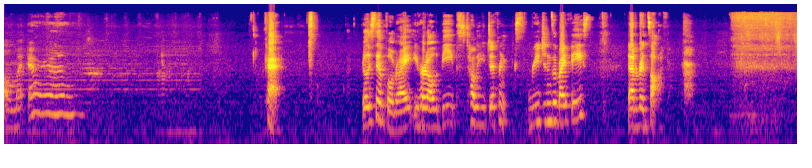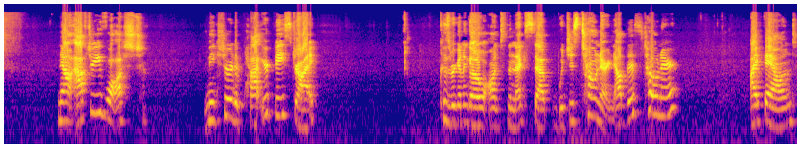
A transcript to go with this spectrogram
all my areas. Really simple, right? You heard all the beeps telling you different regions of my face. Now rinse off. Now, after you've washed, make sure to pat your face dry because we're going to go on to the next step, which is toner. Now, this toner I found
